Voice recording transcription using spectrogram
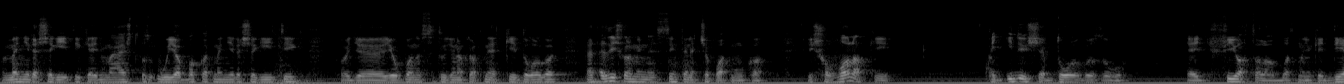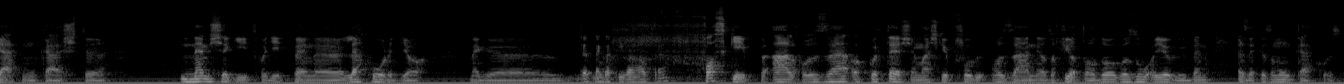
hogy mennyire segítik egymást, az újabbakat mennyire segítik, hogy jobban össze tudjanak rakni egy-két dolgot. Tehát ez is valamilyen szinten egy csapatmunka. És ha valaki, egy idősebb dolgozó, egy fiatalabbat, mondjuk egy diákmunkást nem segít, vagy éppen lehordja, meg Tehát negatívan hat rá. faszkép áll hozzá, akkor teljesen másképp fog hozzáállni az a fiatal dolgozó a jövőben ezekhez a munkákhoz.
